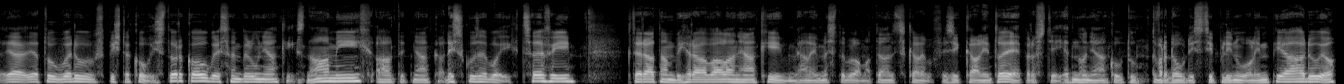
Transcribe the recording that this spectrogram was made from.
já, já to uvedu spíš takovou historkou, kdy jsem byl u nějakých známých a teď nějaká diskuze o jejich dceři která tam vyhrávala nějaký, já nevím, jestli to byla matematická nebo fyzikální, to je prostě jedno, nějakou tu tvrdou disciplínu olympiádu, jo.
